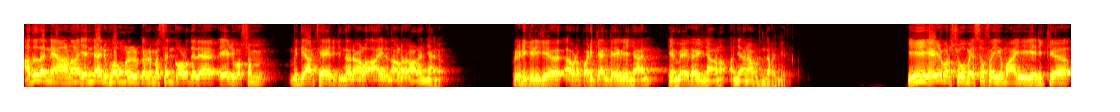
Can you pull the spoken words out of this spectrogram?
അത് തന്നെയാണ് എന്റെ അനുഭവങ്ങൾ കൊല്ലം എസ് എൻ കോളേജിലെ ഏഴ് വർഷം വിദ്യാർത്ഥിയായിരിക്കുന്ന ഒരാൾ ആയിരുന്ന ആളാണ് ഞാൻ. പ്രീ ഡിഗ്രിക്ക് അവിടെ പഠിക്കാൻ കയറിയ ഞാൻ എം എ കഴിഞ്ഞാണ് ഞാൻ അവിടെ നിന്ന് ഇറങ്ങിയത്. ഈ ഏഴ് വർഷവും എസ് എഫ് ഐയുമായി എനിക്ക്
